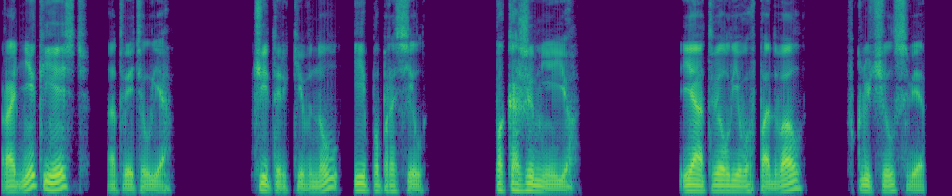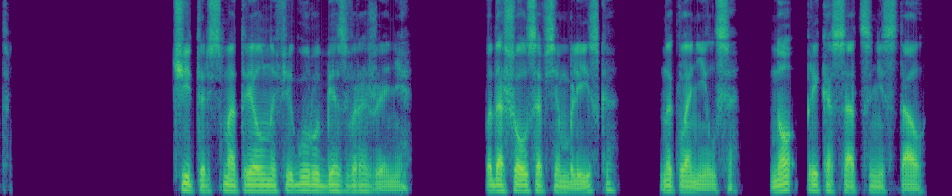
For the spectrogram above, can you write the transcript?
«Родник есть», — ответил я. Читер кивнул и попросил. «Покажи мне ее». Я отвел его в подвал, включил свет. Читер смотрел на фигуру без выражения. Подошел совсем близко, наклонился, но прикасаться не стал,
